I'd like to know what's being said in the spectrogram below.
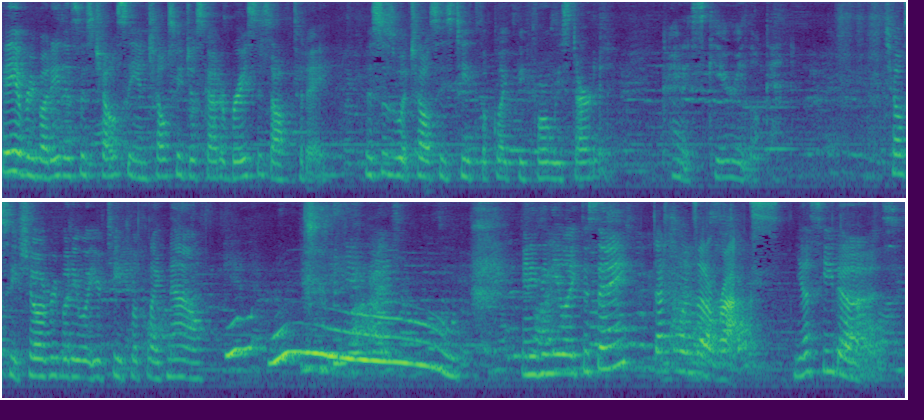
Hey everybody, this is Chelsea and Chelsea just got her braces off today. This is what Chelsea's teeth looked like before we started. Kind of scary looking. Chelsea, show everybody what your teeth look like now. Anything you like to say? Dr. Lanzetta rocks. Yes, he does.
